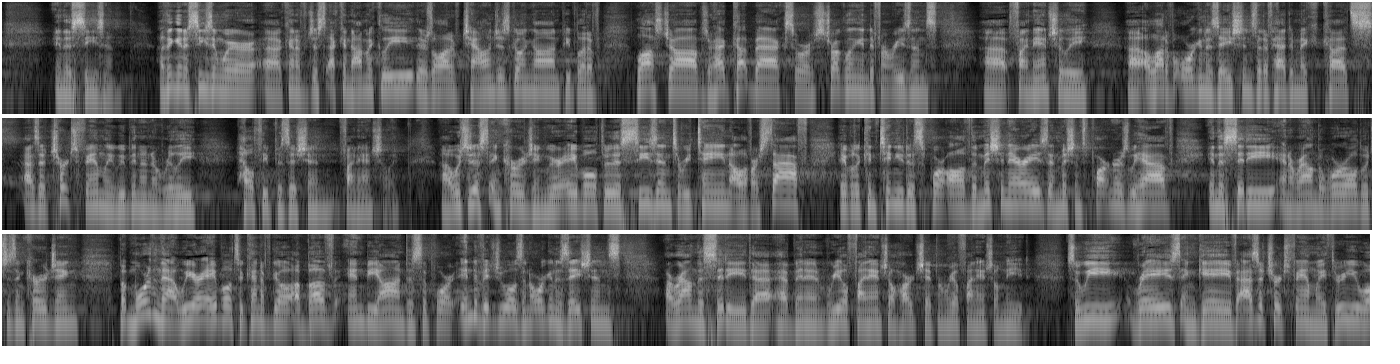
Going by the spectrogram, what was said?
in this season. I think in a season where, uh, kind of just economically, there's a lot of challenges going on, people that have lost jobs or had cutbacks or struggling in different reasons uh, financially, uh, a lot of organizations that have had to make cuts. As a church family, we've been in a really healthy position financially uh, which is just encouraging. We were able through this season to retain all of our staff, able to continue to support all of the missionaries and missions partners we have in the city and around the world, which is encouraging. But more than that, we are able to kind of go above and beyond to support individuals and organizations around the city that have been in real financial hardship and real financial need. So we raised and gave, as a church family, through you all,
